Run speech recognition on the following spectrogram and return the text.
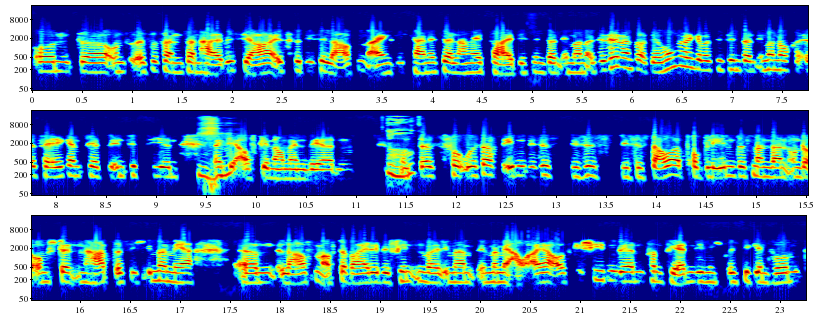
Und, äh, und also so ein, so ein halbes Jahr ist für diese Larven eigentlich keine sehr lange Zeit. Die sind dann immer noch, sie sind dann zwar sehr hungrig, aber sie sind dann immer noch fähig, ein Pferd zu infizieren, mhm. wenn sie aufgenommen werden. Oh. Und das verursacht eben dieses, dieses, dieses Dauerproblem, das man dann unter Umständen hat, dass sich immer mehr ähm, Larven auf der Weide befinden, weil immer, immer mehr Eier ausgeschieden werden von Pferden, die nicht richtig entwurmt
